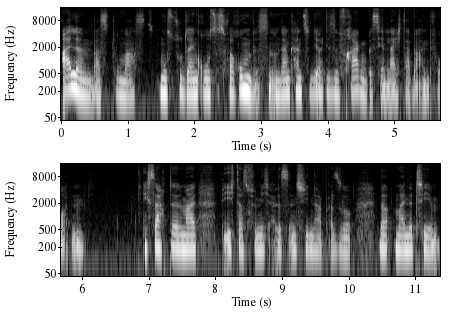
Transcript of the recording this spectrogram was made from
allem, was du machst, musst du dein großes Warum wissen. Und dann kannst du dir auch diese Fragen ein bisschen leichter beantworten. Ich sagte mal, wie ich das für mich alles entschieden habe, also ne, meine Themen.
